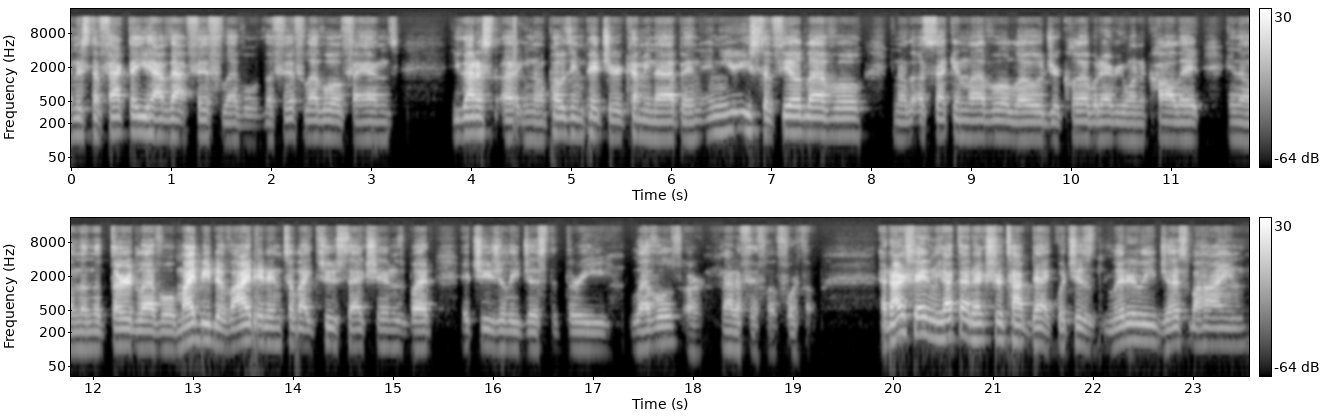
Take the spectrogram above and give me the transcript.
and it's the fact that you have that fifth level, the fifth level of fans. You got a uh, you know opposing pitcher coming up, and and you're used to field level, you know a second level, load your club, whatever you want to call it, you know, and then the third level might be divided into like two sections, but it's usually just the three levels, or not a fifth level, fourth level. At Dodger Stadium, you got that extra top deck, which is literally just behind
